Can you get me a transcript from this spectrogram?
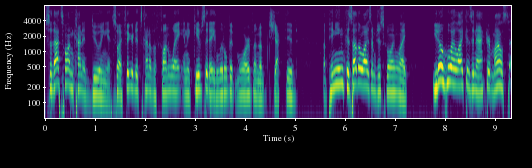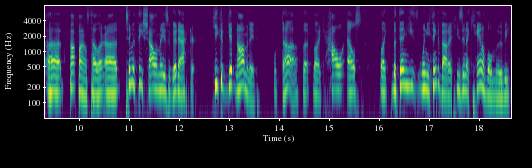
So that's how i'm kind of doing it. So i figured it's kind of a fun way and it gives it a little bit more of an objective opinion because otherwise I'm just going like, you know who I like as an actor? Miles, uh, not Miles Teller. Uh, Timothée Chalamet is a good actor. He could get nominated. Well, duh. But like, how else? Like, but then he's when you think about it, he's in a cannibal movie.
